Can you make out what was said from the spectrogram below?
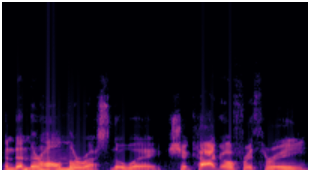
And then they're home the rest of the way. Chicago for three.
